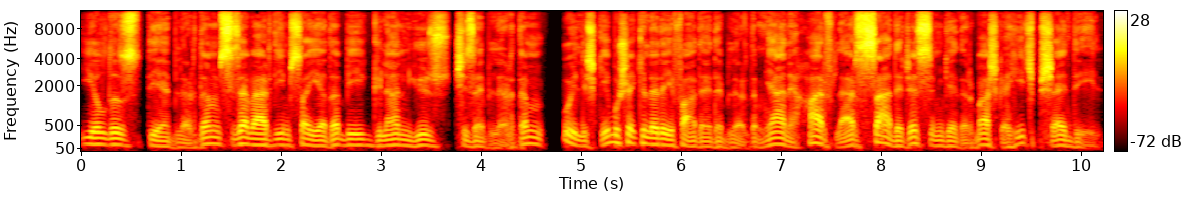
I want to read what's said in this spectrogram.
yıldız diyebilirdim, size verdiğim sayıya da bir gülen yüz çizebilirdim. Bu ilişkiyi bu şekilde de ifade edebilirdim. Yani harfler sadece simgedir, başka hiçbir şey değil.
